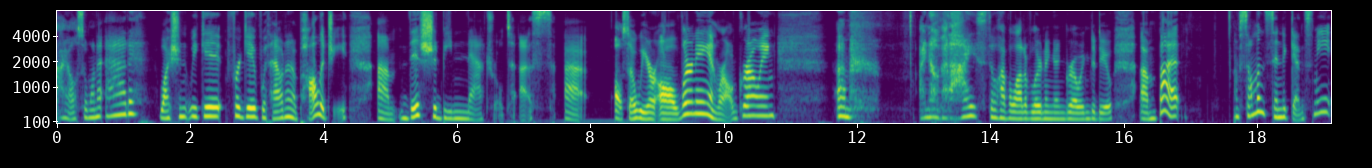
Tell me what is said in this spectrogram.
I also want to add. Why shouldn't we get forgive without an apology? Um, this should be natural to us. Uh, also, we are all learning and we're all growing. Um, I know that I still have a lot of learning and growing to do, um, but if someone sinned against me,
